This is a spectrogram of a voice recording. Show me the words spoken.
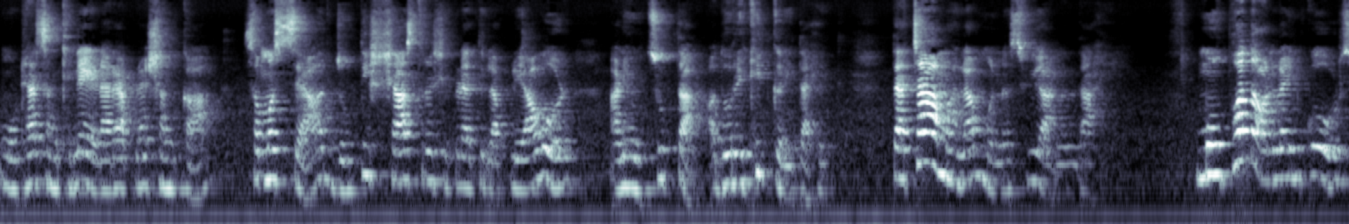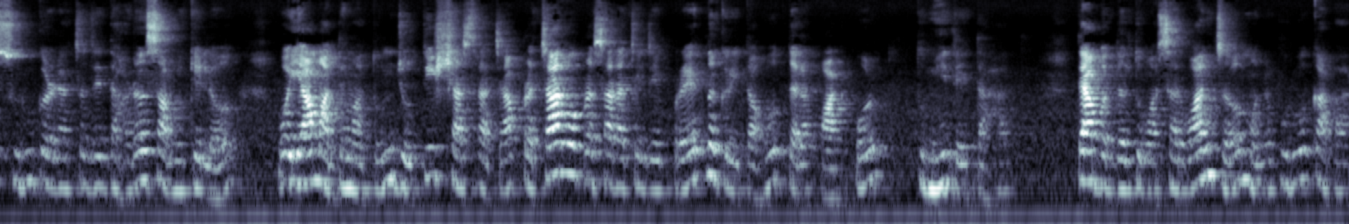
मोठ्या संख्येने येणाऱ्या आपल्या शंका समस्या ज्योतिषशास्त्र शिकण्यातील आपली आवड आणि उत्सुकता अधोरेखित करीत आहेत. त्याचा आम्हाला मनस्वी आनंद आहे. मोफत ऑनलाईन कोर्स सुरू करण्याचं जे धाडस आम्ही केलं व या माध्यमातून ज्योतिषशास्त्राच्या प्रचार व प्रसाराचे जे प्रयत्न करीत आहोत त्याला पाठबळ तुम्ही देत आहात. त्याबद्दल तुम्हा सर्वांचं मनपूर्वक आभार.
